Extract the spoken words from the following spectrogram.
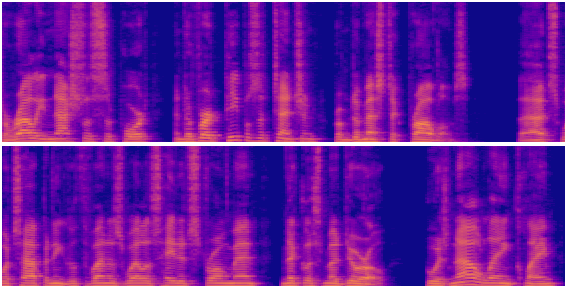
to rally nationalist support and divert people's attention from domestic problems. That's what's happening with Venezuela's hated strongman Nicolas Maduro, who is now laying claim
